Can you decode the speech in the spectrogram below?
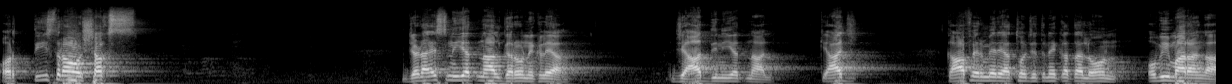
और तीसरा वो शख्स जड़ा इस नीयत नाल घरों निकलिया, जिहाद की नीयत नाल, कि अज काफिर मेरे हथों जितने कतल होन वह भी मारांगा।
